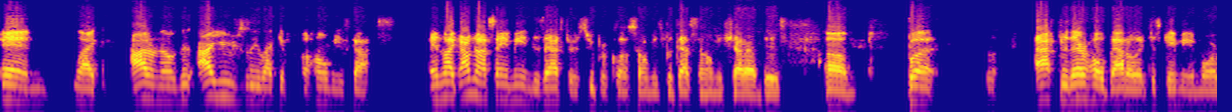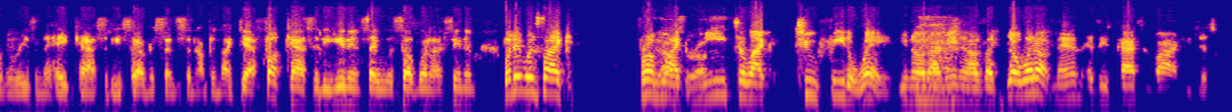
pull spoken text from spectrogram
and like I don't know, I usually like if a homie's got, and like I'm not saying me and Disaster are super close homies, but that's the homie. Shout out Diz. Um, but after their whole battle, it just gave me more of a reason to hate Cassidy. So ever since then, I've been like, yeah, fuck Cassidy. He didn't say what's up when I seen him, but it was like from Yeah, like rough. me to like two feet away. You know what I mean? And I was like, yo, what up, man? As he's passing by, and he just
